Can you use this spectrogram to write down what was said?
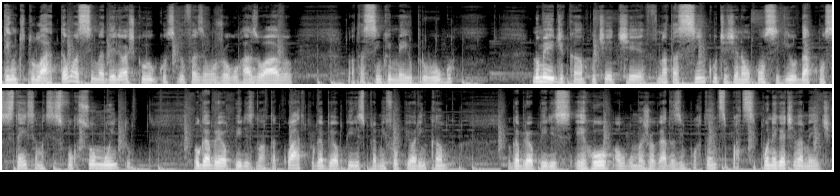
tem um titular tão acima dele, eu acho que o Hugo conseguiu fazer um jogo razoável. Nota 5,5 para o Hugo. No meio de campo, o Tietchan, nota 5. O Tietchan não conseguiu dar consistência, mas se esforçou muito. O Gabriel Pires, nota 4 para o Gabriel Pires, para mim foi o pior em campo. O Gabriel Pires errou algumas jogadas importantes e participou negativamente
